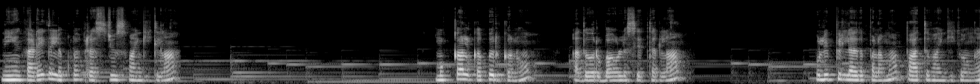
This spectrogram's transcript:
நீங்கள் கடைகளில் கூட ஃப்ரெஷ் ஜூஸ் வாங்கிக்கலாம். முக்கால் கப் இருக்கணும். அதை ஒரு பவுலில் சேர்த்துடலாம். புளிப்பு இல்லாத பழமாக பார்த்து வாங்கிக்கோங்க.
